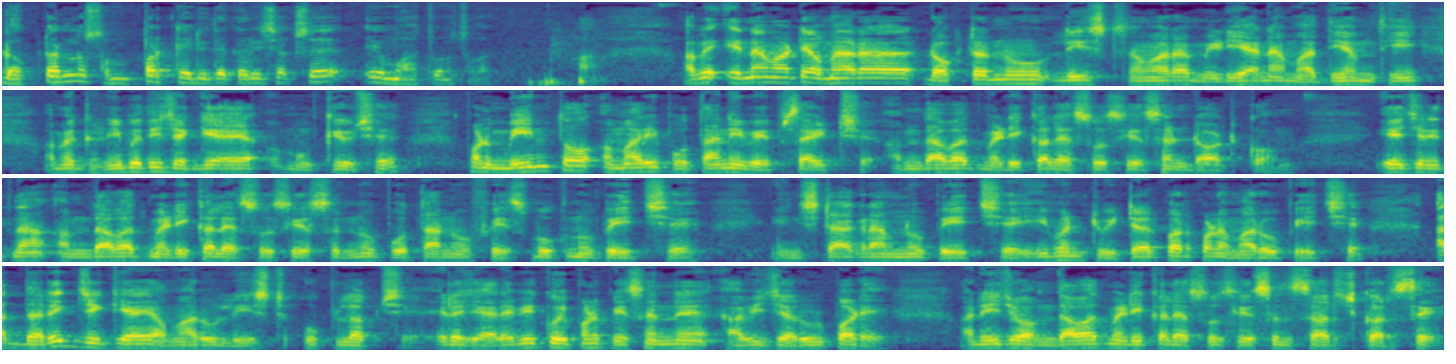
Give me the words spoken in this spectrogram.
ડોક્ટરનો સંપર્ક કઈ રીતે કરી શકશે એ મહત્વનો સવાલ. હા. હવે એના માટે અમારા ડોક્ટરનું લિસ્ટ અમારા મીડિયાના માધ્યમથી અમે ઘણી બધી જગ્યાએ મૂક્યું છે. પણ મેઇન તો અમારી પોતાની વેબસાઇટ છે અમદાવાદ મેડિકલ એસોસિએશન ડોટ કોમ એ જ રીતના અમદાવાદ મેડિકલ એસોસિએશનનું પોતાનું ફેસબુકનું પેજ છે, ઇન્સ્ટાગ્રામનું પેજ છે, ઇવન ટ્વિટર પર પણ અમારું પેજ છે. આ દરેક જગ્યાએ અમારું લિસ્ટ ઉપલબ્ધ છે. એટલે જ્યારે બી કોઈ પણ પેશન્ટને આવી જરૂર પડે અને જો અમદાવાદ મેડિકલ એસોસિએશન સર્ચ કરશે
